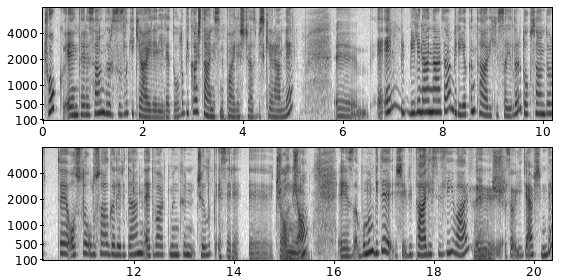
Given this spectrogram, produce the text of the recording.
çok enteresan hırsızlık hikayeleriyle dolu. Birkaç tanesini paylaşacağız biz Kerem'le. Ee, en bilinenlerden biri yakın tarihli sayılır. 94 Birlikte Oslo Ulusal Galeri'den Edward Munch'un çığlık eseri e, çalınıyor. E, bunun bir de şey, bir talihsizliği var. E, söyleyeceğim şimdi.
